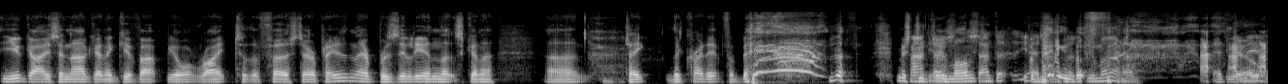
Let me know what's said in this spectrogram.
you guys are now going to give up your right to the first airplane. Isn't there a Brazilian that's going to uh, take the credit for being the, Mr. Santos, Dumont? Santa, yeah, Santos Dumont. you know,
